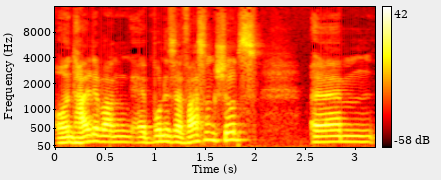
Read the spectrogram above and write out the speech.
und Haldewang äh, Bundesverfassungsschutz. Ähm,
